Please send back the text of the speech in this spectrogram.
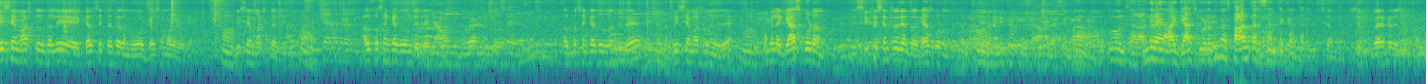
ಬಿ ಸಿ ಎಂ ಹಾಸ್ಟೆಲ್ದಲ್ಲಿ ಕೆಲಸಕ್ಕೆ ತೆಗ್ದಾರೆ ನಮ್ಮ ಕೆಲಸ ಮಾಡೋರಿಗೆ. ಹಾಂ. ಬಿ ಸಿ ಎಂ ಹಾಸ್ಟೆಲಲ್ಲಿ ಅಲ್ಪಸಂಖ್ಯಾತ ಒಂದಿದೆ. ಅಲ್ಪಸಂಖ್ಯಾತ ಒಂದಿದೆ ಬಿ ಸಿ ಎಂ ಹಾಸ್ಟೆಲ್ ಒಂದಿದೆ ಆಮೇಲೆ ಗ್ಯಾಸ್ ಗೋಡನ್. ಈ ಸಿಟಿ ಸೆಂಟರ್ ಇದೆ ಅಂತಾರೆ ಗ್ಯಾಸ್ ಗೋಡನ್. ಹ್ಞೂ ಸರ್. ಅಂದರೆ ಆ ಗ್ಯಾಸ್ ಗೋಡನ್ನ ಸ್ಥಳಾಂತರಿಸಿ ಅಂತ ಕೇಳ್ತಾರೆ. ಶಿಫ್ಟ್ ಬೇರೆ ಕಡೆ ಶಿಫ್ಟ್ ಮಾಡಿ.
